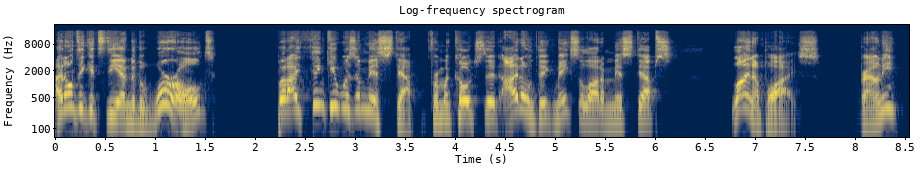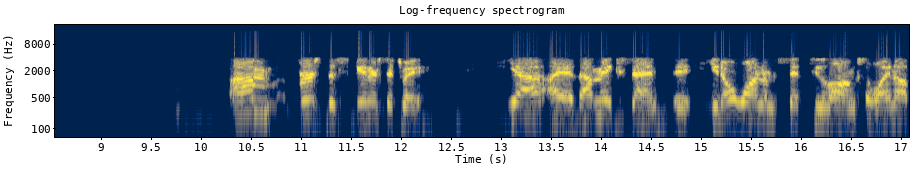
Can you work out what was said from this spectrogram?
I don't think it's the end of the world, but I think it was a misstep from a coach that I don't think makes a lot of missteps lineup wise. Brownie? Um, first, the Skinner situation. Yeah, I, that makes sense. It, you don't want them to sit too long, so why not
